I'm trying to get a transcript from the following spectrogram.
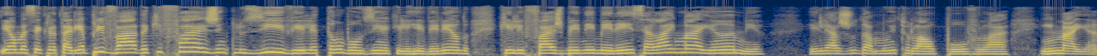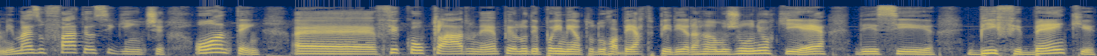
e é uma secretaria privada que faz, inclusive, ele é tão bonzinho aquele reverendo, que ele faz benemerência lá em Miami. Ele ajuda muito lá o povo, lá em Miami. Mas o fato é o seguinte: ontem é, ficou claro, né, pelo depoimento do Roberto Pereira Ramos Júnior, que é desse Beef Bank.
